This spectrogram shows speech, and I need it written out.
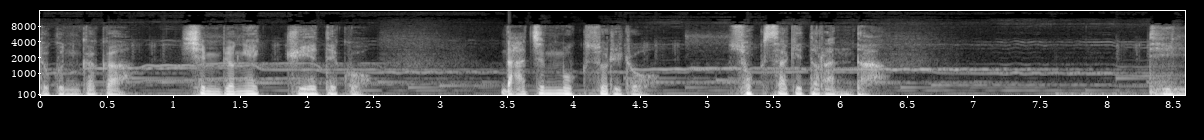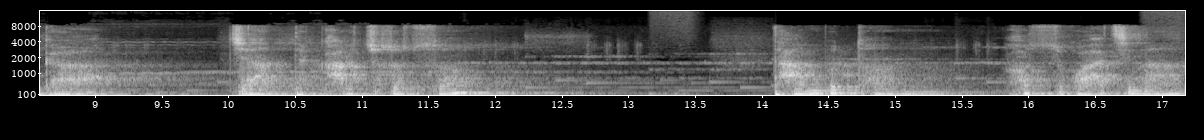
누군가가 신병의 귀에 대고 낮은 목소리로 속삭이더란다. 네가 쟤한테 가르쳐줬어? 다음부턴 헛수고 하지 마.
